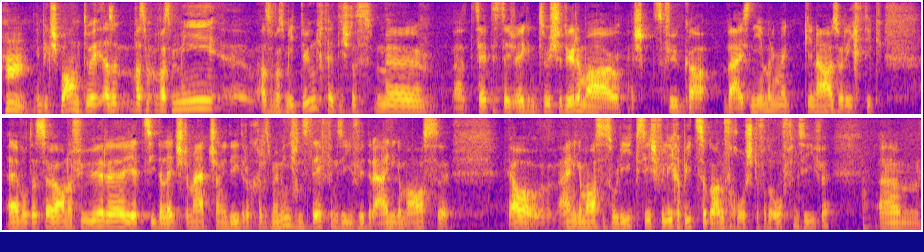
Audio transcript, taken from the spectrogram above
Hm, ich bin gespannt. Also, was, was mich äh, also was mich dünkt hat, ist, dass man, also ZSC ist irgendwie zwischendurch mal, hast das Gefühl gehabt, weiss niemand mehr genau so richtig, äh, wo das soll anführen. Jetzt in den letzten Match habe ich den Eindruck, dass man mindestens defensiv wieder einigermaßen ja, einigermaßen solid war, vielleicht ein bisschen sogar auf Kosten von der Offensive. Ähm,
